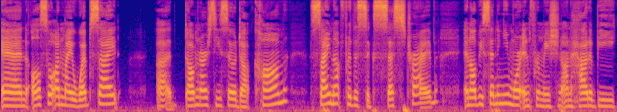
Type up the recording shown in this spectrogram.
and also on my website uh, domnarciso.com. Sign up for the Success Tribe, and I'll be sending you more information on how to be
